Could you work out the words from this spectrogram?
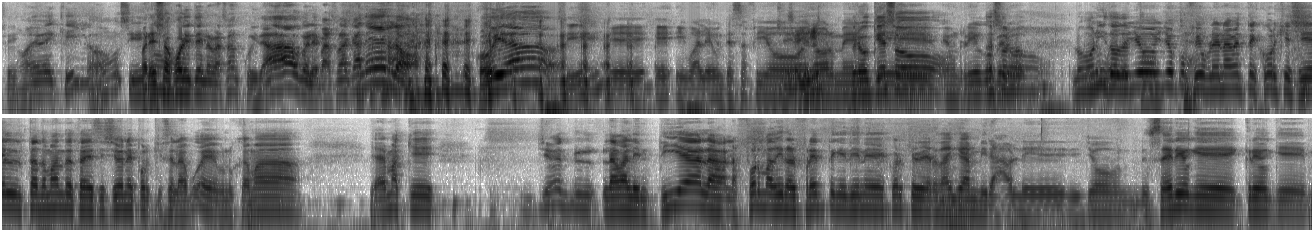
Sí. 9 kilos. No, sí, Por no. eso Juli tiene razón. Cuidado, que le pasó a Canelo. Cuidado. Sí. Eh, eh, igual es un desafío Sí, enorme. pero que eso es un riesgo. eso pero lo, lo bonito Bueno, de yo, esto. yo confío plenamente en Jorge si él está tomando estas decisiones porque se la puede, jamás. Y además que yo la valentía, la, la forma de ir al frente que tiene Jorge de verdad que es admirable. Yo en serio que creo que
